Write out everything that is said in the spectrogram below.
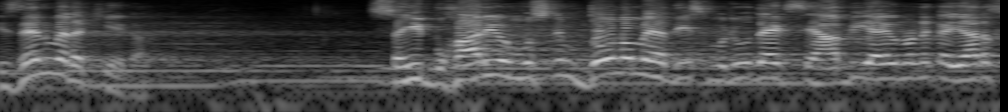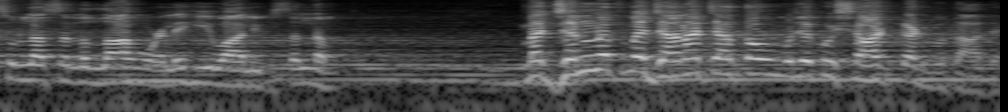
इस जहन में रखिएगा। सही बुखारी और मुस्लिम दोनों में हदीस मौजूद है। एक सहाबी आए उन्होंने कहा या रसूलुल्लाह सल्लल्लाहु अलैहि वसल्लम मैं जन्नत में जाना चाहता हूँ मुझे कोई शॉर्टकट बता दे।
